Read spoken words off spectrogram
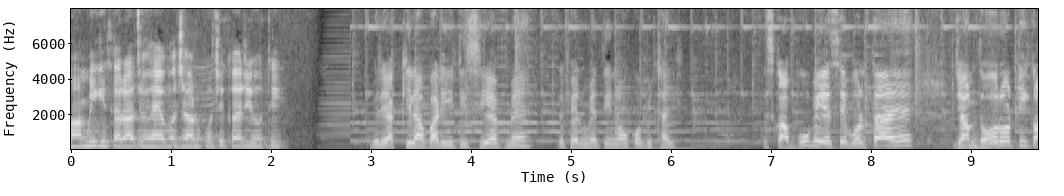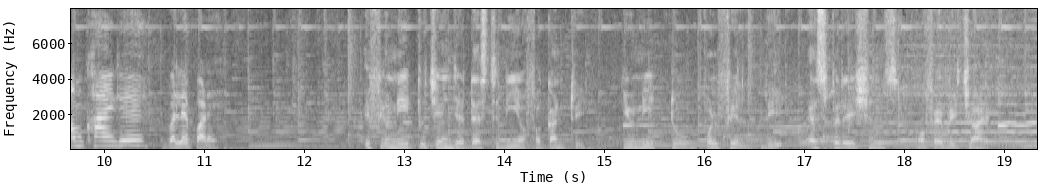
अम्मी की तरह जो है वो झाड़ू पोछे कर रही होती। मेरी अकेला पड़ी टीसीएफ में तो फिर मैं तीनों को बिठाई इसका अबू भी ऐसे बोलता है जब हम दो रोटी कम खाएँगे भले पड़े If you need to change the destiny of a country, you need to fulfill the aspirations of every child.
